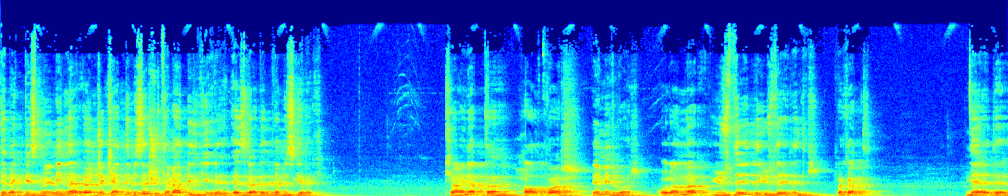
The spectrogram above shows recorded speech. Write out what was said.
Demek biz müminler önce kendimize şu temel bilgileri ezberletmemiz gerek. Kainatta halk var, emir var. Oranlar yüzde elli, yüzde ellidir. Fakat nerede,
